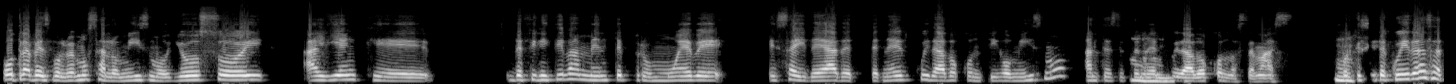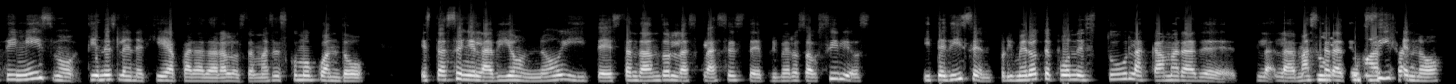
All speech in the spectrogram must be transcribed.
Otra vez volvemos a lo mismo. Yo soy alguien que definitivamente promueve esa idea de tener cuidado contigo mismo antes de tener cuidado con los demás. Porque si te cuidas a ti mismo, tienes la energía para dar a los demás. Es como cuando estás en el avión, ¿no? Y te están dando las clases de primeros auxilios y te dicen, primero te pones tú la cámara de la, máscara de oxígeno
